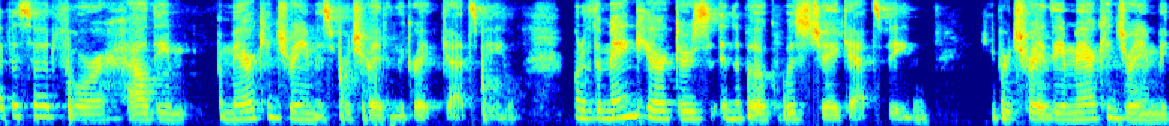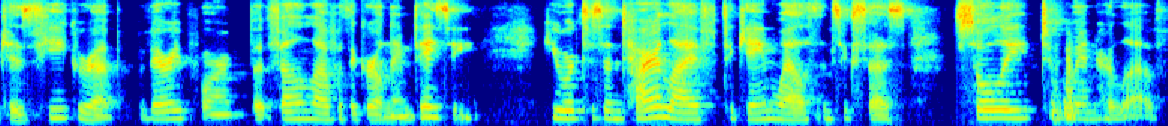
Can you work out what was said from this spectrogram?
Episode 4 How the American Dream is Portrayed in The Great Gatsby. One of the main characters in the book was Jay Gatsby. He portrayed the American dream because he grew up very poor but fell in love with a girl named Daisy. He worked his entire life to gain wealth and success solely to win her love.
